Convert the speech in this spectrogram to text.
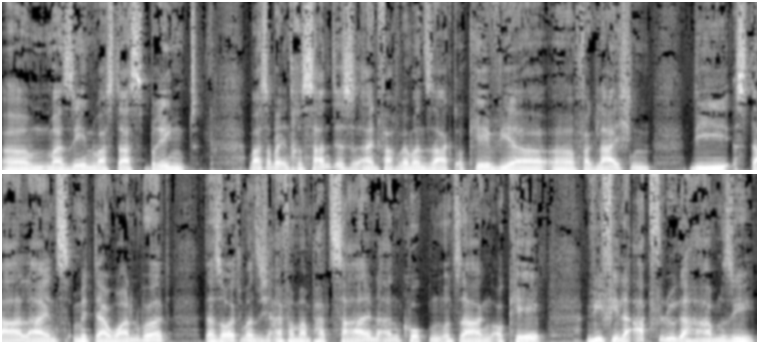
Ähm, mal sehen, was das bringt. Was aber interessant ist, ist einfach, wenn man sagt, okay, wir äh, vergleichen die Starlines mit der One World, da sollte man sich einfach mal ein paar Zahlen angucken und sagen, okay, wie viele Abflüge haben sie?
